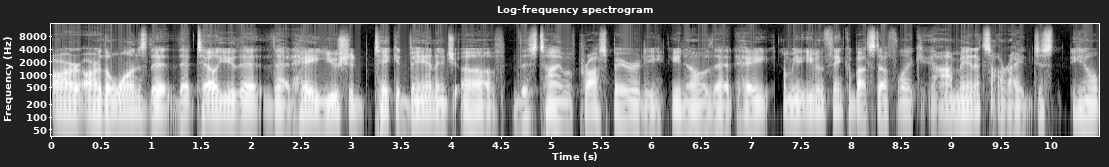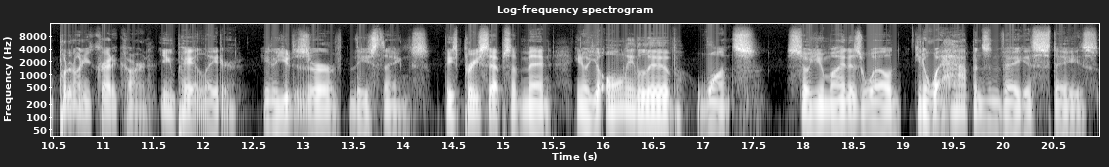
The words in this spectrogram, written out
are, are the ones that, that tell you that, that, hey, you should take advantage of this time of prosperity. You know, that, hey, I mean, even think about stuff like, ah, man, it's all right. Just, you know, put it on your credit card. You can pay it later. You know, you deserve these things. These precepts of men, you know, you only live once. So you might as well, you know, what happens in Vegas stays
